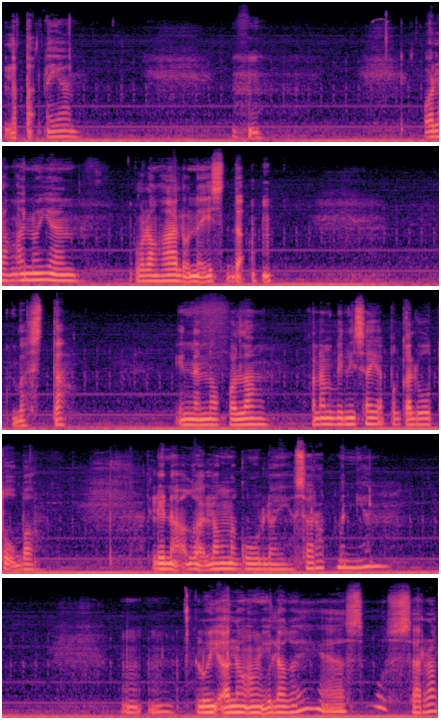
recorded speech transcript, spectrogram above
lata na yan. Walang ano yan walang halo na isda. Basta inano ko lang. Kanang binisaya pagkaluto ba? Linaga lang na gulay. Sarap man yan. Mm -mm. luya lang ang ilagay. Yes, so sarap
